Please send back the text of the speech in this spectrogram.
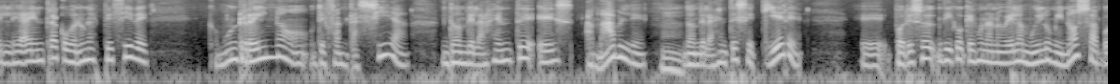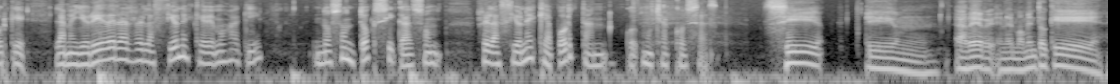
Lea entra como en una especie de, como un reino de fantasía, donde la gente es amable, mm. donde la gente se quiere. Eh, por eso digo que es una novela muy luminosa, porque la mayoría de las relaciones que vemos aquí no son tóxicas, son relaciones que aportan muchas cosas. Sí, Em, a ver, en el momento que,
